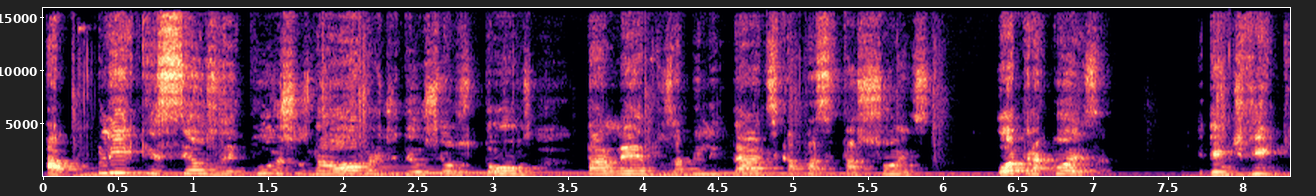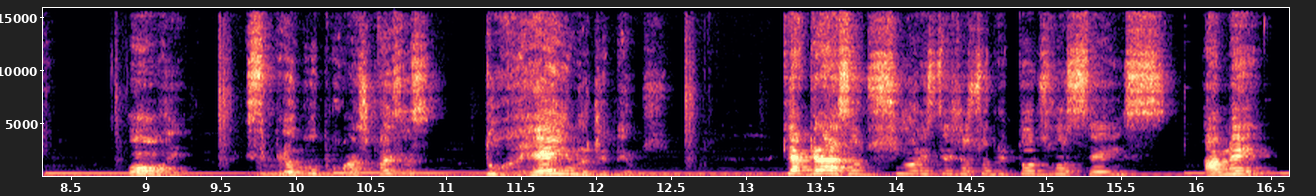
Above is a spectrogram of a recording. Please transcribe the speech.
Aplique seus recursos na obra de Deus, seus dons, talentos, habilidades, capacitações. Outra coisa, identifique, honre, se preocupe com as coisas do reino de Deus. Que a graça do Senhor esteja sobre todos vocês. Amém.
